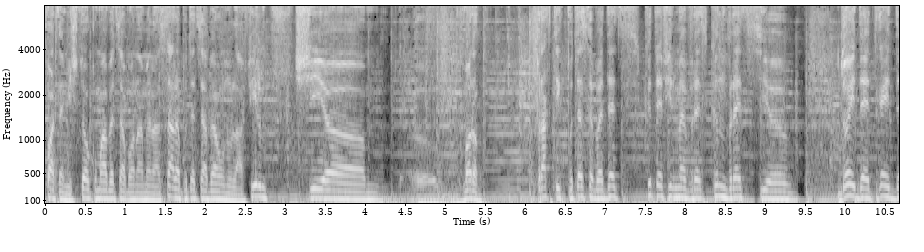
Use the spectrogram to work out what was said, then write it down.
foarte mișto, cum aveți abonament la sală, puteți avea unul la film și, uh, uh, mă rog, practic puteți să vedeți câte filme vreți, când vreți, uh, 2D, 3D,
